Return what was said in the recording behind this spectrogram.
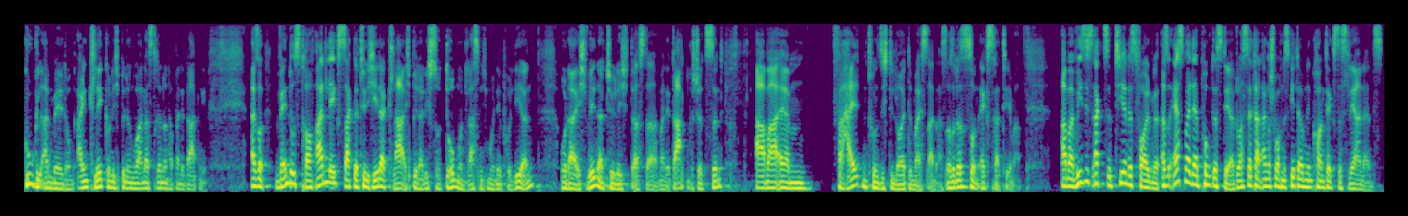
Google-Anmeldung. Ein Klick und ich bin irgendwo anders drin und habe meine Daten. Also, wenn du es drauf anlegst, sagt natürlich jeder, klar, ich bin da nicht so dumm und lass mich manipulieren. Oder ich will natürlich, dass da meine Daten geschützt sind. Aber ähm, Verhalten tun sich die Leute meist anders. Also das ist so ein extra Thema. Aber wie sie es akzeptieren, ist folgendes. Also erstmal der Punkt ist der, du hast ja gerade angesprochen, es geht ja um den Kontext des Lernens.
